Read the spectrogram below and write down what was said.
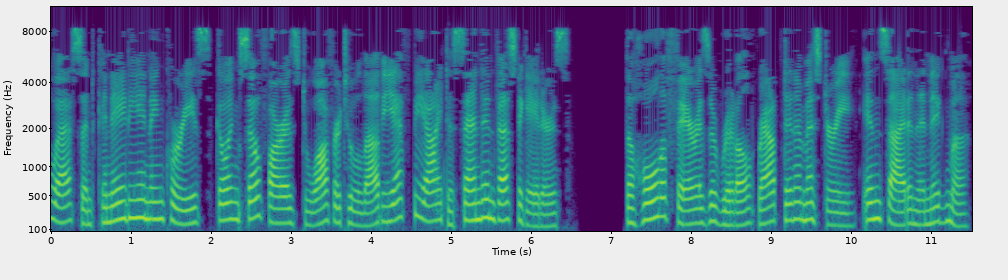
U.S. and Canadian inquiries, going so far as to offer to allow the FBI to send investigators. The whole affair is a riddle, wrapped in a mystery, inside an enigma.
